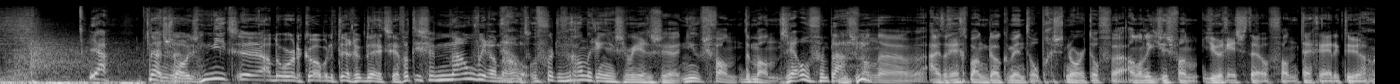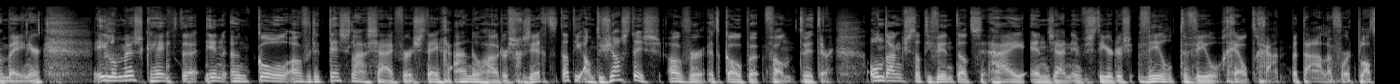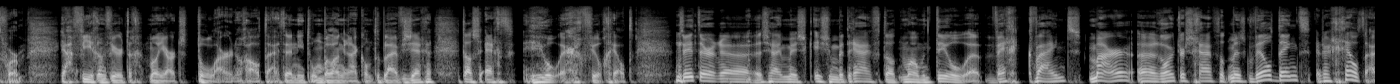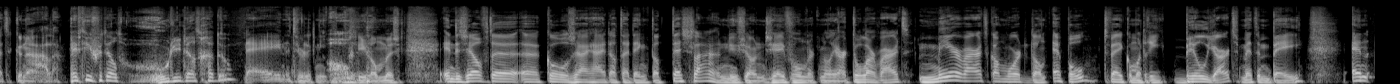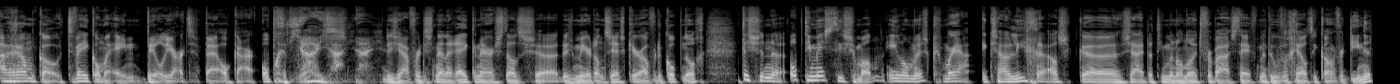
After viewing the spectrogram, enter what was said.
Ja, nou, het zal dus niet eh, aan de orde komen, de tech-update. Zeg. Wat is er nou weer aan de hand? Nou, voor de verandering is er weer eens eh, nieuws van de man zelf... in plaats Mhm. van eh, uit rechtbankdocumenten opgesnord... of analyses van juristen of van tech-redacteuren van BNR. Elon Musk heeft in een call over de Tesla-cijfers... tegen aandeelhouders gezegd dat hij enthousiast is... over het kopen van Twitter. Ondanks dat hij vindt dat hij en zijn investeerders... veel te veel geld gaan betalen voor het platform. Ja, 44 miljard dollar nog altijd. En niet onbelangrijk om te blijven zeggen... dat is echt heel erg veel geld. Twitter, eh, zei Musk, is een bedrijf dat momenteel eh, wegkwijnt. Maar eh, Reuters schrijft dat Musk wel denkt er geld uit te kunnen halen. Heeft hij verteld hoe hij dat gaat doen? Nee, natuurlijk niet. Oh. Elon Musk. In dezelfde call zei hij dat hij denkt dat Tesla, nu zo'n 700 miljard dollar waard, meer waard kan worden dan Apple, 2,3 biljard met een B. En Aramco, 2,1 biljard bij elkaar opgeteld. Ja, ja, ja, ja. Dus ja, voor de snelle rekenaars, dat is eh, dus meer dan zes keer over de kop nog. Het is een eh, optimistische man, Elon Musk. Maar ja, ik zou liegen als ik eh, zei dat hij me nog nooit verbaasd heeft met hoeveel geld hij kan verdienen.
